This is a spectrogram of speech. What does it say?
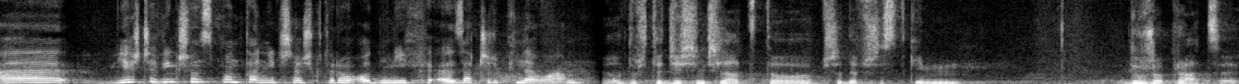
e, jeszcze większą spontaniczność, którą od nich e, zaczerpnęłam. Otóż te 10 lat to przede wszystkim dużo pracy, y,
